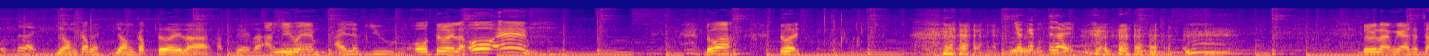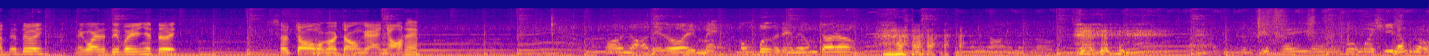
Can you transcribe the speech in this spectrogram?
Ô tươi. Giòn cấp giòn cấp tươi là Cặp tươi là Anh yêu em. I love you. Ô tươi là ô em. Đúng không? Tươi. Cho kép tươi. Tươi làm gà sạch sạch nha tươi. Này quay lên tivi nha tươi sao cho mà con cho con gà nhỏ thêm? Có nhỏ thế thôi Mẹ con bự thì mẹ không cho đâu. Con nhỏ thì mẹ cho À, Thân thiết với bộ Moshi lắm rồi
